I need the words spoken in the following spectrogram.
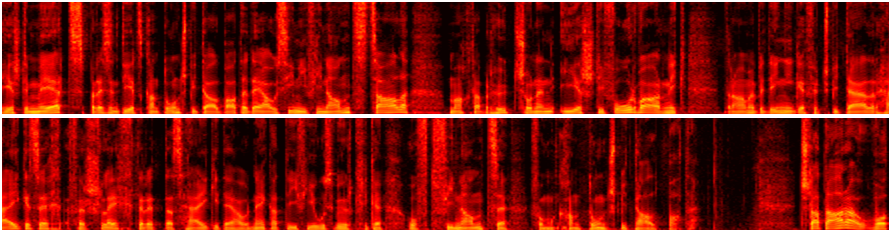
Erst im März präsentiert das Kantonsspital Baden auch seine Finanzzahlen, macht aber heute schon eine erste Vorwarnung. Die Rahmenbedingungen für die Spitäler haben sich verschlechtert. Das hat auch negative Auswirkungen auf die Finanzen vom Kantonsspital Baden. Die Stadt Aarau will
